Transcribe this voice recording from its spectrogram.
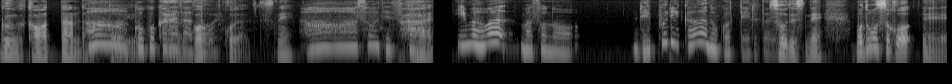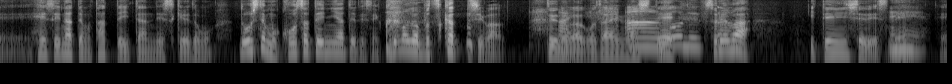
軍が変わったんだという。ここからだと。ここですね。ああそうですか、はい、今はまあそのレプリカが残っているという。そうですね。もともとそこ、えー、平成になっても立っていたんですけれどもどうしても交差点にあってですね車がぶつかってしまうというのが ございまして、はい、そそれは移転してですね、えー、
